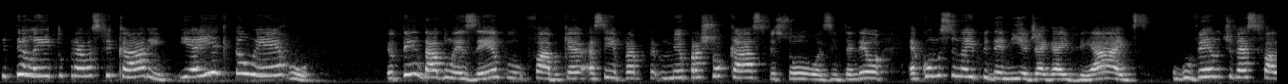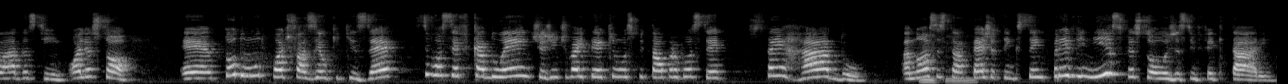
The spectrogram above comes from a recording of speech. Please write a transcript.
e ter leito para elas ficarem. E aí é que está o erro. Eu tenho dado um exemplo, Fábio, que é assim, pra, meio para chocar as pessoas, entendeu? É como se na epidemia de HIV/AIDS o governo tivesse falado assim: olha só, é, todo mundo pode fazer o que quiser, se você ficar doente, a gente vai ter aqui um hospital para você. Isso está errado. A nossa uhum. estratégia tem que ser em prevenir as pessoas de se infectarem.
